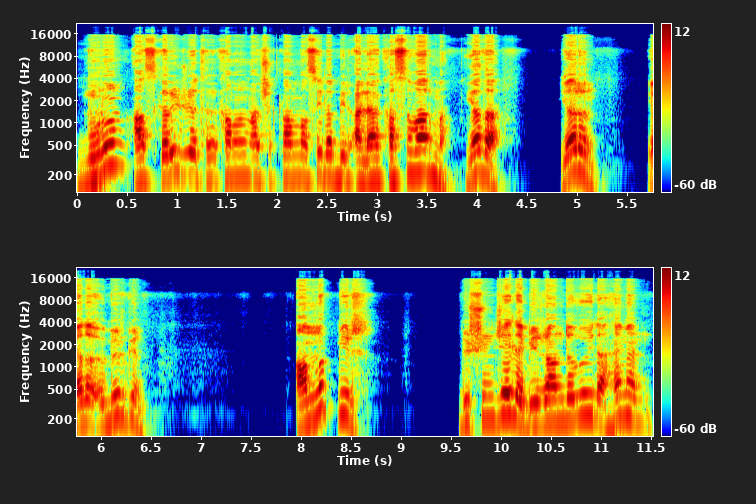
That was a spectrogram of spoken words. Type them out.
Bunun asgari ücret rakamının açıklanmasıyla bir alakası var mı? Ya da yarın ya da öbür gün anlık bir düşünceyle bir randevuyla hemen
